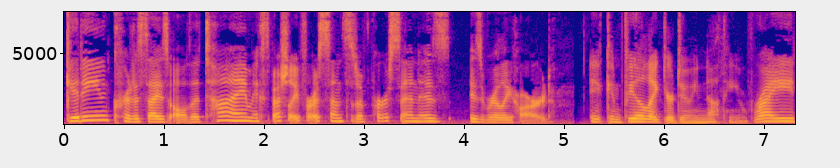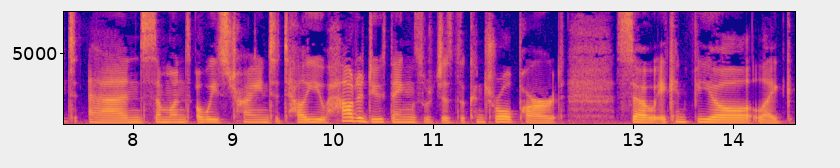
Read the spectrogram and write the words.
getting criticized all the time, especially for a sensitive person is is really hard. It can feel like you're doing nothing right and someone's always trying to tell you how to do things, which is the control part. So it can feel like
